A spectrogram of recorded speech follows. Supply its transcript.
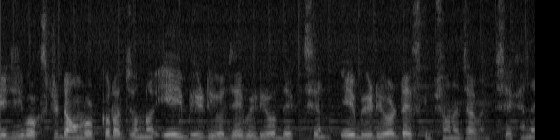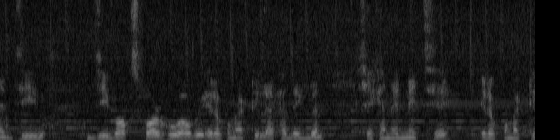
এই জি বক্সটি ডাউনলোড করার জন্য এই ভিডিও যে ভিডিও দেখছেন, এই ভিডিওর ডেসক্রিপশনে যাবেন। সেখানে জি জি বক্স ফর হু হবে, এরকম একটি লেখা দেখবেন। সেখানে নিচে এরকম একটি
